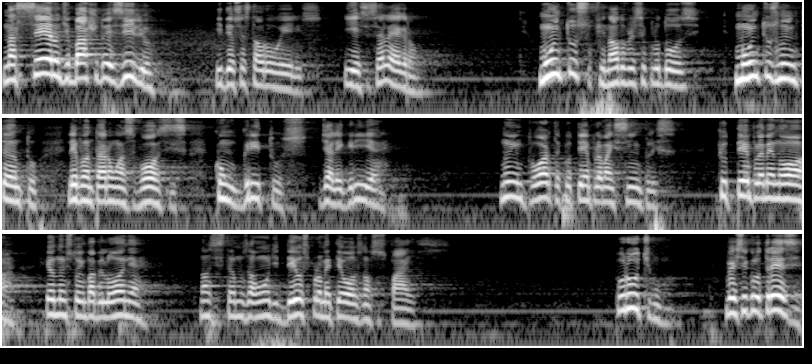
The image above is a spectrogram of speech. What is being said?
Nasceram debaixo do exílio. E Deus restaurou eles. E esses se alegram. Muitos, final do versículo 12, muitos, no entanto, levantaram as vozes com gritos de alegria não importa que o templo é mais simples, que o templo é menor, eu não estou em Babilônia, nós estamos aonde Deus prometeu aos nossos pais. Por último, versículo 13.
